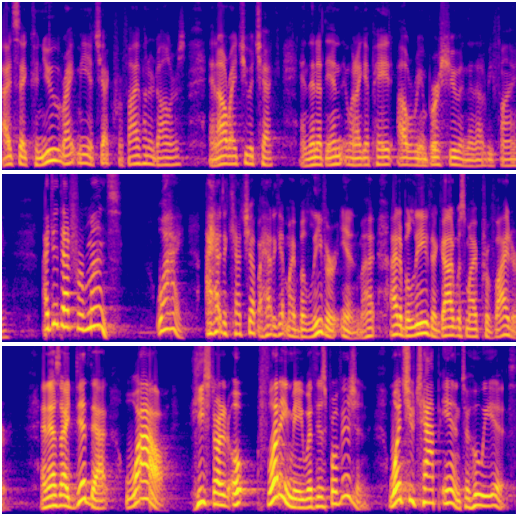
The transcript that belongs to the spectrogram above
I'd say, Can you write me a check for $500? And I'll write you a check. And then at the end, when I get paid, I'll reimburse you, and then that'll be fine. I did that for months. Why? I had to catch up. I had to get my believer in. I had to believe that God was my provider. And as I did that, wow, he started oh, flooding me with his provision. Once you tap into who he is,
